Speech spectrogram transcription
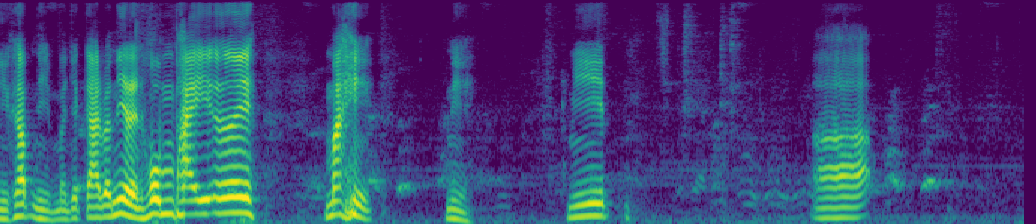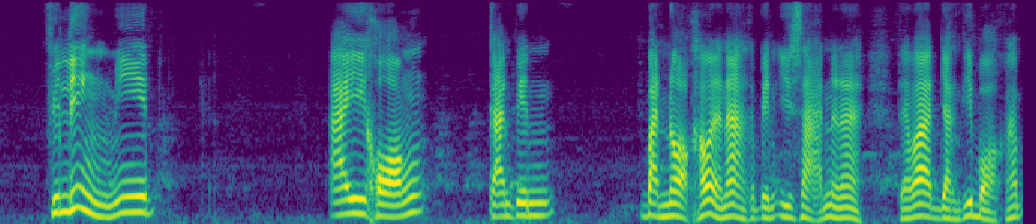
นี่ครับนี่บรรยากาศแบบนี้เลยโฮมไพเอ้ยไม่นี่มีอ่าฟิลลิ่งมีไอของการเป็นบ้านนอกเขาน่ะนะก็เป็นอีสานน่ะนะแต่ว่าอย่างที่บอกครับ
